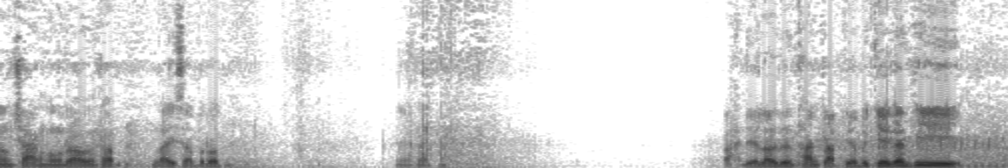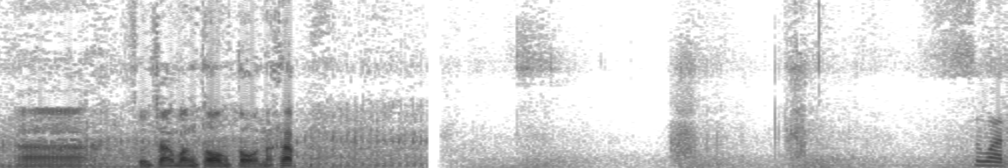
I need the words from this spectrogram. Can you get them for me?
น้องช้างของเรานะครับ ไล่สับปะรดนะครับไปเดี๋ยวเราเดินทางกลับเดี๋ยวไปเจอกันที่สวนช้างวังทองต่อนะครับ วัส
